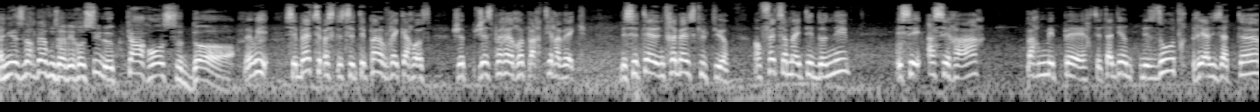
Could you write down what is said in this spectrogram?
Agnès Varda, vous avez reçu le carrosse d'or. Mais oui, c'est bête, c'est parce que c'était pas un vrai carrosse. Je- J'espérais repartir avec. Mais c'était une très belle sculpture. En fait, ça m'a été donné, et c'est assez rare, par mes pairs, c'est-à-dire les autres réalisateurs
